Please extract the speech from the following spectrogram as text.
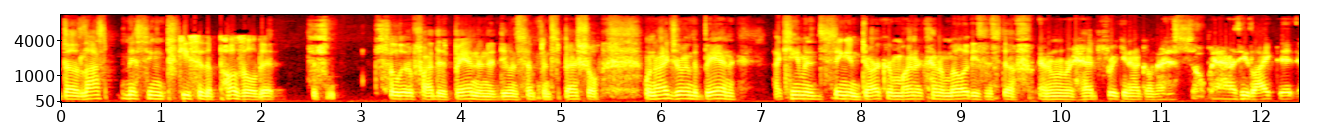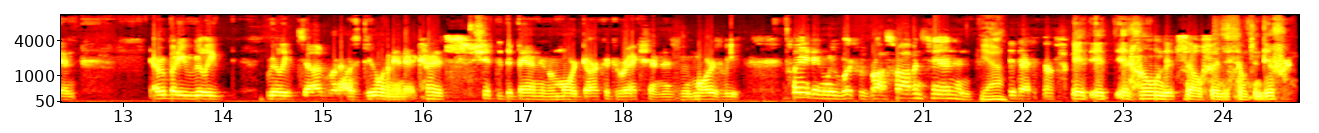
the last missing piece of the puzzle that just solidified this band into doing something special. When I joined the band, I came in singing darker, minor kind of melodies and stuff. And I remember Head freaking out, going, "That is so bad." He liked it, and everybody really really dug what I was doing, and it kind of shifted the band in a more darker direction as we more as we played and we worked with Ross Robinson and Yeah. did that stuff. It, it it honed itself into something different.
